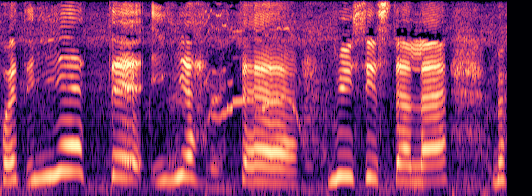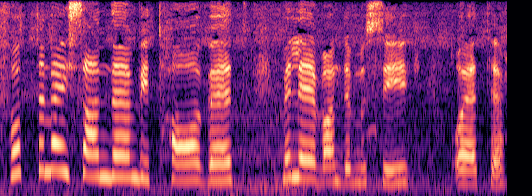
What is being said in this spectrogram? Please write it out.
på ett jätte, jätte mysigt ställe med fötterna i sanden vid havet med levande musik och äter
